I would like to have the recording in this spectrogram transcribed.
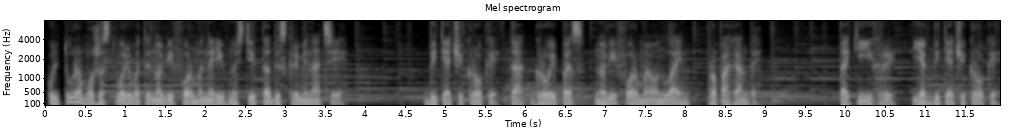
культура може створювати нові форми нерівності та дискримінації. Дитячі кроки та Гройпес нові форми онлайн пропаганди. Такі ігри, як дитячі кроки,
